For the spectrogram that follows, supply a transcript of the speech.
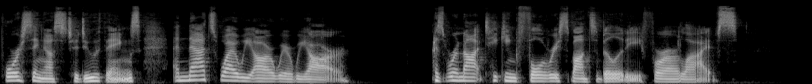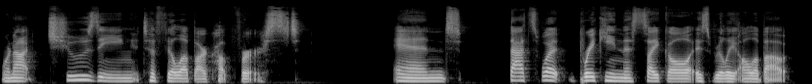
forcing us to do things. And that's why we are where we are, as we're not taking full responsibility for our lives. We're not choosing to fill up our cup first. And that's what breaking this cycle is really all about.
